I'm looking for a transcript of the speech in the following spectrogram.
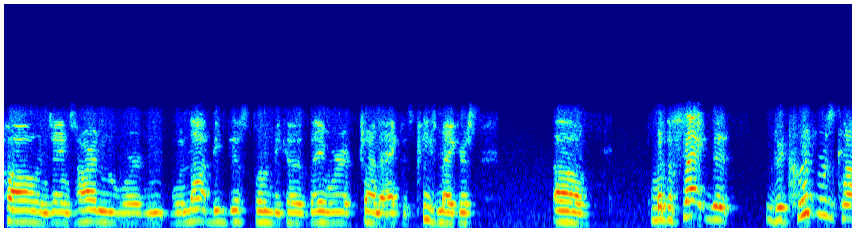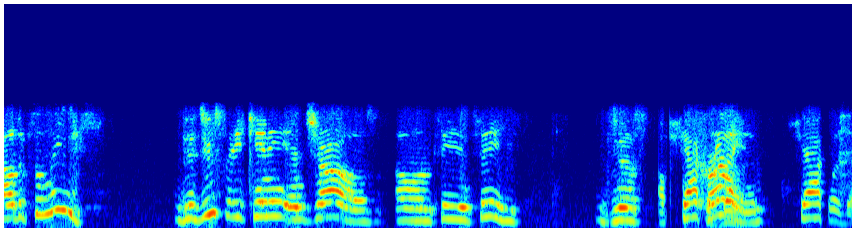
Paul and James Harden were will not be disciplined because they were trying to act as peacemakers. Um, but the fact that the Clippers called the police. Did you see Kenny and Charles on TNT just Oh, Shaq crying? Shaq was.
